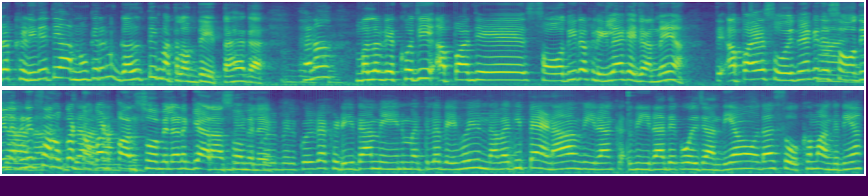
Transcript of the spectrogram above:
ਰੱਖੜੀ ਦੇ ਤਿਉਹਾਰ ਨੂੰ ਕਿਰਨ ਗਲਤ ਹੀ ਮਤਲਬ ਦੇ ਦਿੱਤਾ ਹੈਗਾ। ਹੈਨਾ ਮਤਲਬ ਵੇਖੋ ਜੀ, ਆਪਾਂ ਜੇ 100 ਦੀ ਰੱਖੜੀ ਲੈ ਕੇ ਜਾਂਦੇ ਆ ਤੇ ਆਪਾਂ ਇਹ ਸੋਚਦੇ ਆ ਕਿ ਜੇ 100 ਦੀ ਲੱਕੜੀ ਤਾਂ ਸਾਨੂੰ ਘੱਟੋ ਘੱਟ 500 ਮਿਲਣ 1100 ਮਿਲੇ ਬਿਲਕੁਲ ਬਿਲਕੁਲ ਰਖੜੀ ਦਾ ਮੇਨ ਮਤਲਬ ਇਹੋ ਹੀ ਹੁੰਦਾ ਵਾ ਕਿ ਭੈਣਾਂ ਵੀਰਾਂ ਵੀਰਾਂ ਦੇ ਕੋਲ ਜਾਂਦੀਆਂ ਵਾ ਉਹਦਾ ਸੁੱਖ ਮੰਗਦੀਆਂ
